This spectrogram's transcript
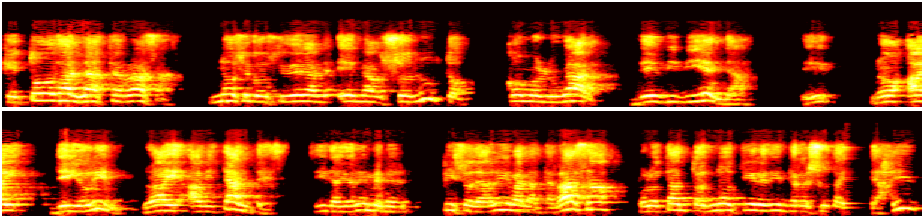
que todas las terrazas no se consideran en absoluto como lugar de vivienda. ¿sí? No hay de Yorim, no hay habitantes ¿sí? de Yorim en el piso de arriba, en la terraza, por lo tanto no tiene din de Reshuta y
